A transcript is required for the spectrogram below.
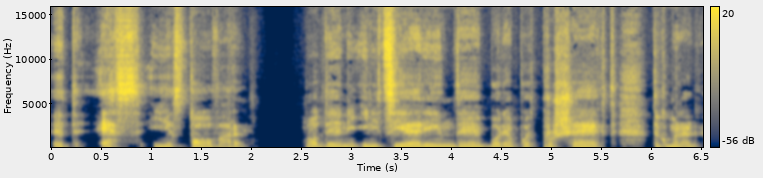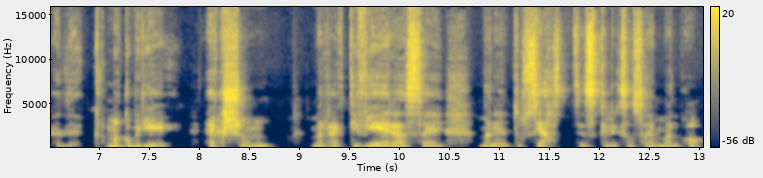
ett S i stavar och det är en initiering, det är början på ett projekt. Det kommer, man kommer i action. Man aktiverar sig, man är entusiastisk, liksom, så är man, oh,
